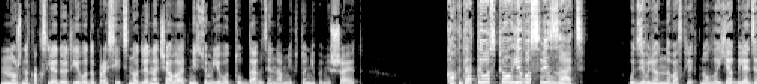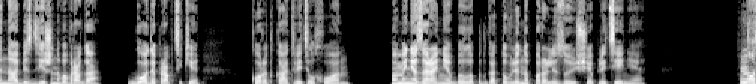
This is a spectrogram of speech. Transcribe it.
Нужно как следует его допросить, но для начала отнесем его туда, где нам никто не помешает. «Когда ты успел его связать?» — удивленно воскликнула я, глядя на обездвиженного врага. «Годы практики», — коротко ответил Хуан. «У меня заранее было подготовлено парализующее плетение». «Но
